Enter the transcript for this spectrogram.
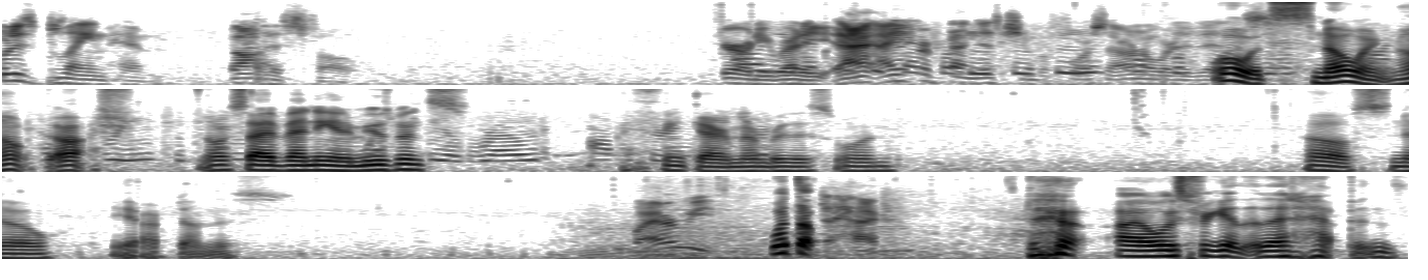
We'll just blame him. Not his fault. You're already ready. I, I never done this mission before, so I don't know what it is. Oh, it's snowing. Oh gosh. Northside Vending and Amusements. I think I remember this one. Oh, snow. Yeah, I've done this. Why are we? What the? What the heck? I always forget that that happens.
